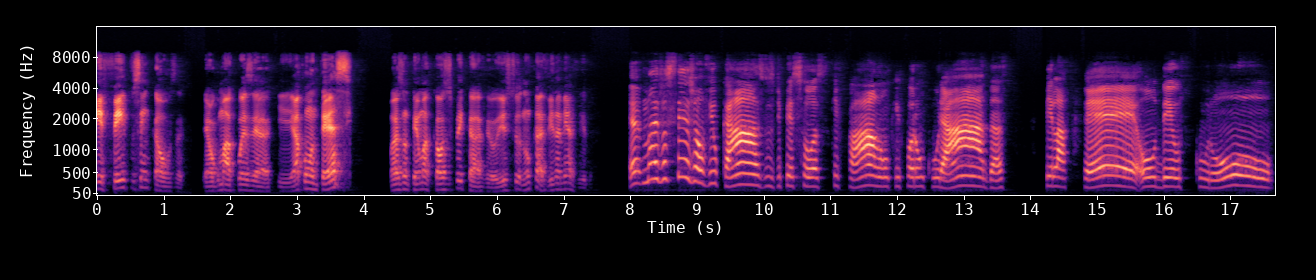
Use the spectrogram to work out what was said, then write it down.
é efeito sem causa. É alguma coisa que acontece mas não tem uma causa explicável. Isso eu nunca vi na minha vida. É, mas você já ouviu casos de pessoas que falam que foram curadas pela fé, ou Deus curou,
